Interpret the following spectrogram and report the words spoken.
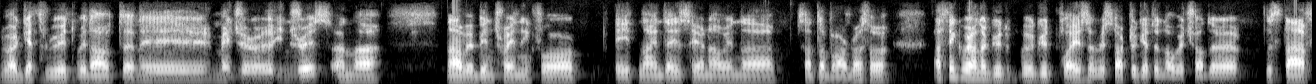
we'll get through it without any major injuries. And uh, now we've been training for eight nine days here now in uh, Santa Barbara. So I think we're in a good a good place, and we start to get to know each other, the staff,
